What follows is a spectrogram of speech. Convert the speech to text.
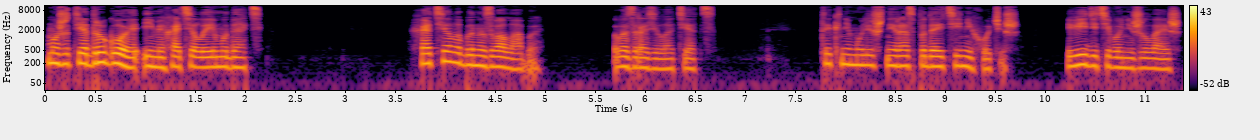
Может, я другое имя хотела ему дать. Хотела бы, назвала бы, — возразил отец. Ты к нему лишний раз подойти не хочешь, видеть его не желаешь,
